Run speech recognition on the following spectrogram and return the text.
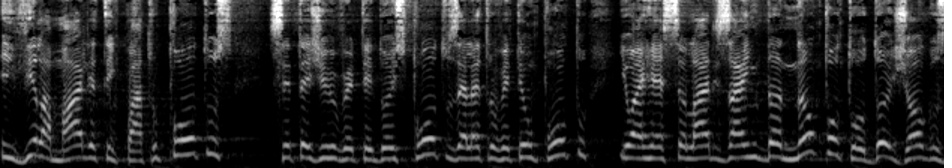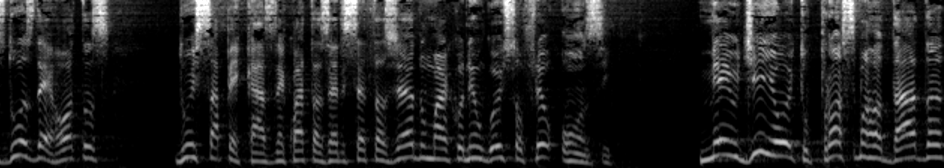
e Vila Malha tem quatro pontos. CTG Rio Verde tem dois pontos, Eletrover tem um ponto e o RS Celulares ainda não pontuou. Dois jogos, duas derrotas, duas sapecadas, né? 4x0 e 7x0, não marcou nenhum gol e sofreu 11. Meio-dia e oito, próxima rodada,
